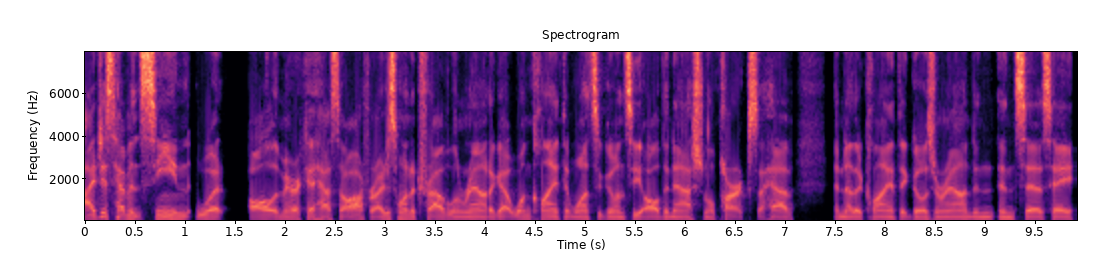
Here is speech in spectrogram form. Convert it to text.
i just haven't seen what all america has to offer. I just want to travel around. I got one client that wants to go and see all the national parks. I have another client that goes around and, and says hey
